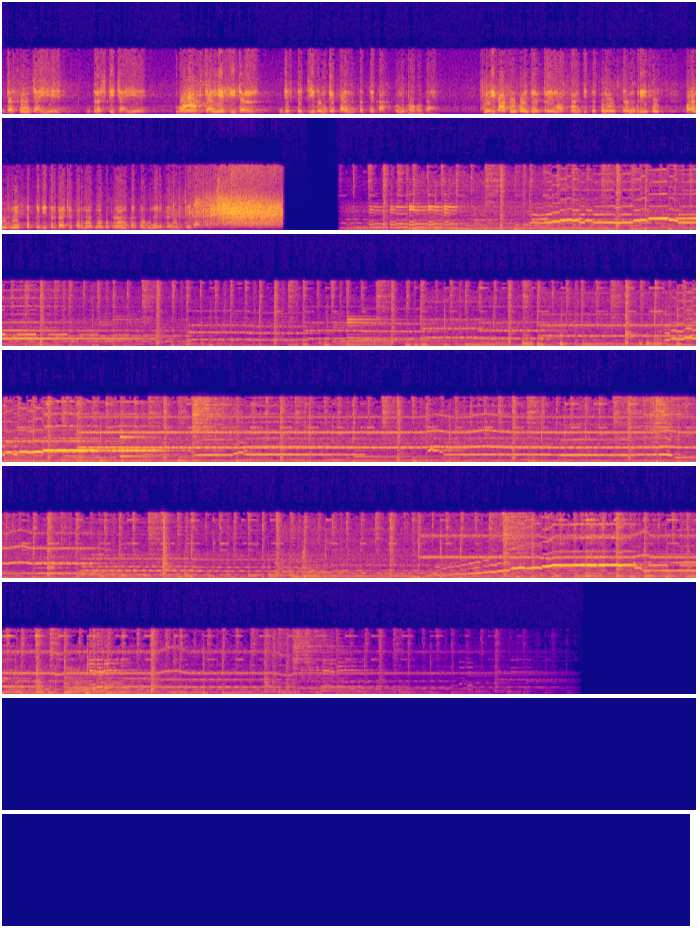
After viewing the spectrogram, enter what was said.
दर्शन चाहिए, दृष्टि चाहिए, वो आँख चाहिए भीतर, जिससे जीवन के परम सत्य का अनुभव होता है। मेरी बातों को इतने प्रेम और शांति से सुनो, उससे अनुग्रहित हूँ और अंत में सबके भीतर बैठे परमात्मा को प्रणाम करता हूँ, मेरे प्रणाम देता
